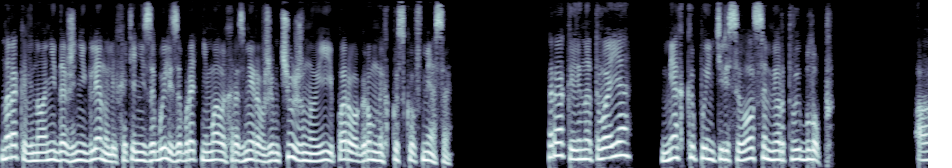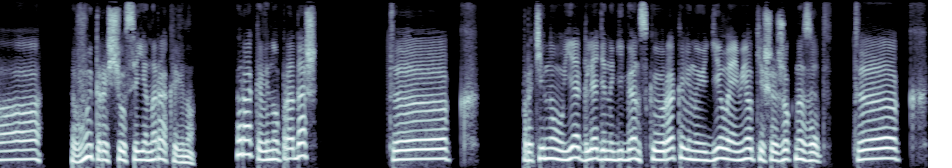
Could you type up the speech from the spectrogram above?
На раковину они даже не глянули, хотя не забыли забрать немалых размеров жемчужину и пару огромных кусков мяса. «Раковина твоя?» — мягко поинтересовался мертвый блоб. а вытаращился я на раковину. «Раковину продашь?» «Так...» Протянул я, глядя на гигантскую раковину и делая мелкий шажок назад. Так...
